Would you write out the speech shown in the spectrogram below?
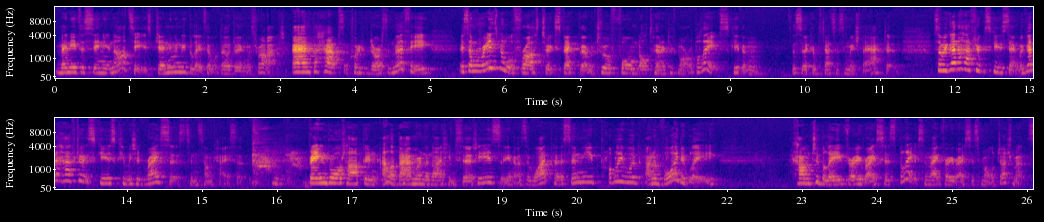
many of the senior Nazis genuinely believed that what they were doing was right. And perhaps, according to Doris and Murphy, it's unreasonable for us to expect them to have formed alternative moral beliefs, given the circumstances in which they acted. So we're going to have to excuse them. We're going to have to excuse committed racists in some cases. Being brought up in Alabama in the 1930s, you know, as a white person, you probably would unavoidably come to believe very racist beliefs and make very racist moral judgments.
